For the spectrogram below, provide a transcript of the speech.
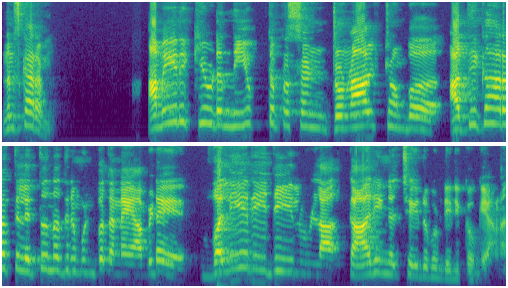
നമസ്കാരം. അമേരിക്കയുടെ നിയുക്ത പ്രസിഡന്റ് ഡൊണാൾഡ് ട്രംപ് അധികാരത്തിൽ എത്തുന്നതിന് മുൻപ് തന്നെ അവിടെ വലിയ രീതിയിലുള്ള കാര്യങ്ങൾ ചെയ്തുകൊണ്ടിരിക്കുകയാണ്.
